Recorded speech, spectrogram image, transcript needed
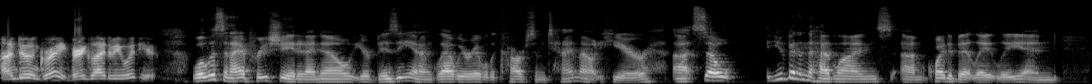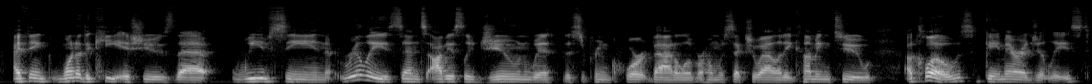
I'm doing great. Very glad to be with you. Well, listen, I appreciate it. I know you're busy, and I'm glad we were able to carve some time out here. Uh, so, you've been in the headlines um, quite a bit lately, and I think one of the key issues that we've seen really since obviously June with the Supreme Court battle over homosexuality coming to a close, gay marriage at least.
